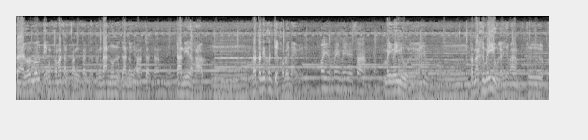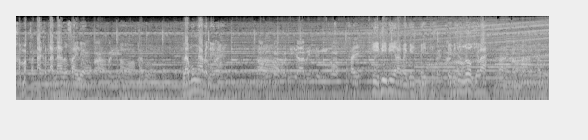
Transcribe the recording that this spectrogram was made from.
แต่รถรถเก๋งเขามาจากฝั่งทางทางด้านนู้นหรือด้านนี้คมารับจากด้านนี้ ด้านนี้เหรอครับอืม แล้วตอนนี้คนเจ็บเขาไปไหนพี่ไม่ไม่ไม่ไม่ทราบเหมือนกันไม่ไม่อยู่เลยไม่อยู่มตอนนั้นคือไม่อยู่แล้วใช่ไหมคือเขามาเขาตัดเขาตัดหน้ารถไฟเลยอ๋อครับผมแล้วมุ่งหน้าไปไหนนะอ่าใครพี่พี่พี่กำลังไปไปไปไปไปพิษณุโลกใช่ป่ะอ่าครับผม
